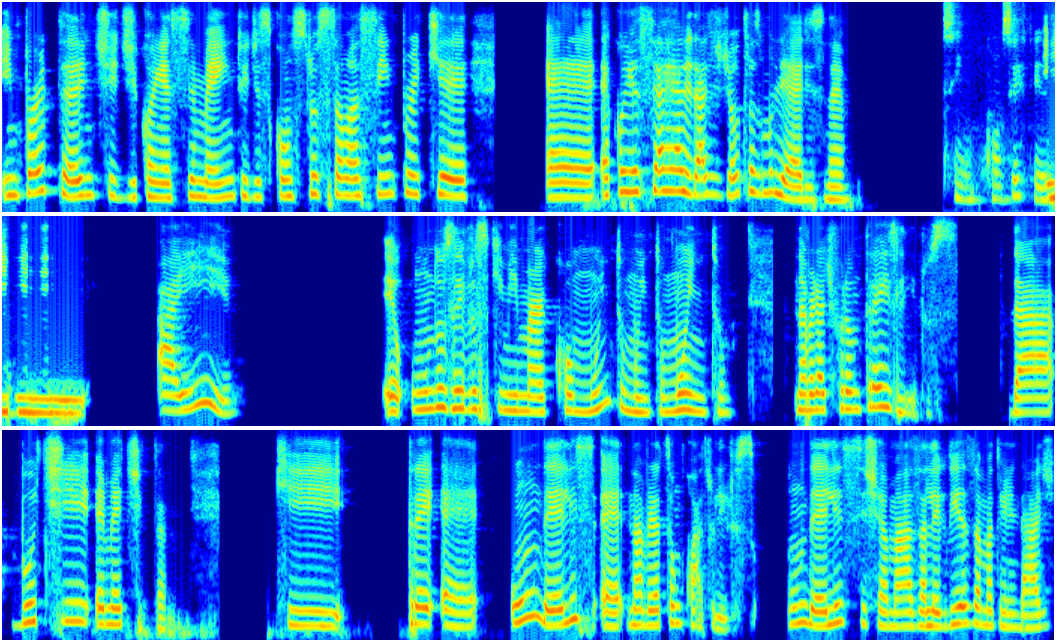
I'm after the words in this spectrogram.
importante de conhecimento e desconstrução assim, porque é, é conhecer a realidade de outras mulheres, né? Sim, com certeza. E aí, eu, um dos livros que me marcou muito, muito, muito na verdade, foram três livros, da Buti Emetita, que é, um deles, é, na verdade, são quatro livros. Um deles se chama As Alegrias da Maternidade,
